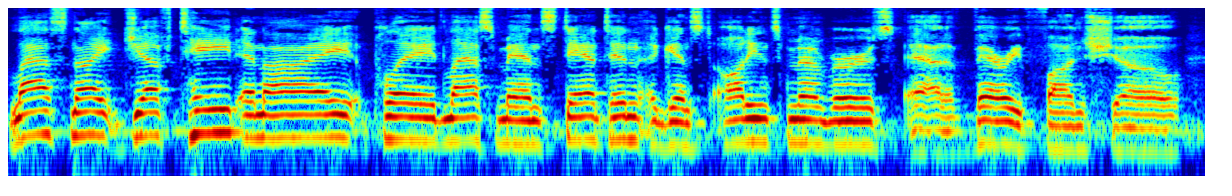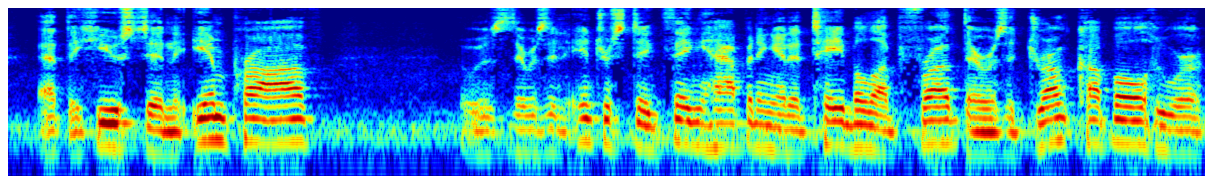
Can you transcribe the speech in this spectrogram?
Last night, Jeff Tate and I played Last Man Stanton against audience members at a very fun show at the Houston Improv. It was there was an interesting thing happening at a table up front. There was a drunk couple who were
